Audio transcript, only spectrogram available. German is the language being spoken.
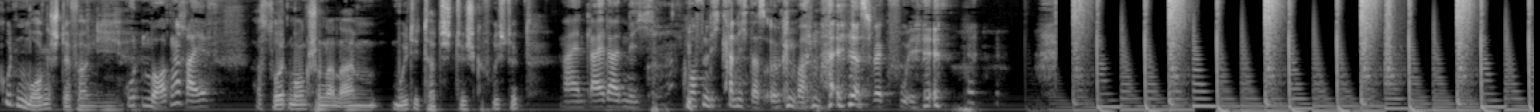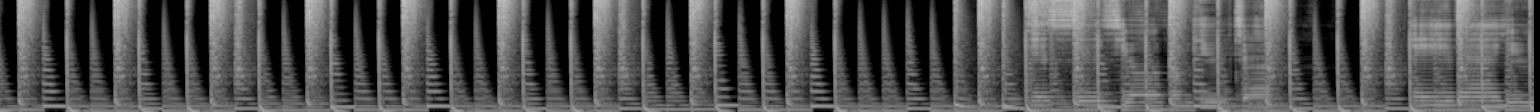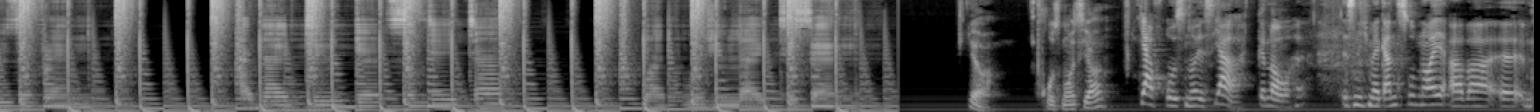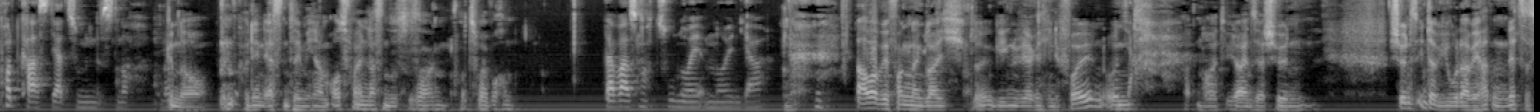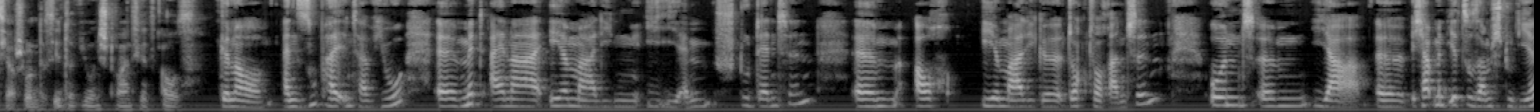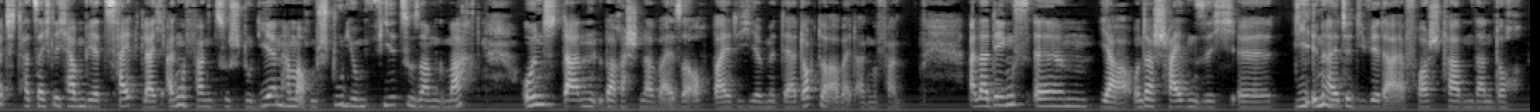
Guten Morgen, Stefanie. Guten Morgen, Ralf. Hast du heute Morgen schon an einem Multitouch-Tisch gefrühstückt? Nein, leider nicht. Hoffentlich kann ich das irgendwann mal. Das wäre cool. Neues Jahr. Ja, frohes neues Jahr. Genau. Ist nicht mehr ganz so neu, aber äh, im Podcast ja zumindest noch. ne? Genau. Wir den ersten Termin haben ausfallen lassen sozusagen vor zwei Wochen. Da war es noch zu neu im neuen Jahr. Aber wir fangen dann gleich gegenwärtig in die Vollen und Ja. hatten heute wieder ein sehr schön, schönes Interview. Oder wir hatten letztes Jahr schon das Interview und strahlen es jetzt aus. Genau, ein super Interview äh, mit einer ehemaligen IIM-Studentin, ähm, auch ehemalige Doktorandin. Und ähm, ja, äh, ich habe mit ihr zusammen studiert. Tatsächlich haben wir zeitgleich angefangen zu studieren, haben auch im Studium viel zusammen gemacht und dann überraschenderweise auch beide hier mit der Doktorarbeit angefangen. Allerdings, ähm, ja, unterscheiden sich äh, die Inhalte, die wir da erforscht haben, dann doch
